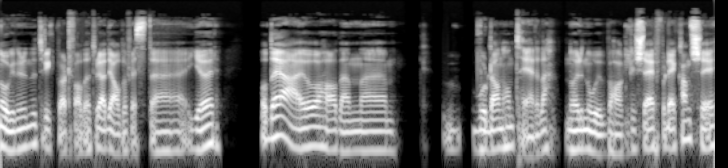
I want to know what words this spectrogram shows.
noenlunde trygt, i hvert fall. Det tror jeg de aller fleste gjør. Og det er jo å ha den eh, hvordan håndtere det når noe ubehagelig skjer, for det kan skje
